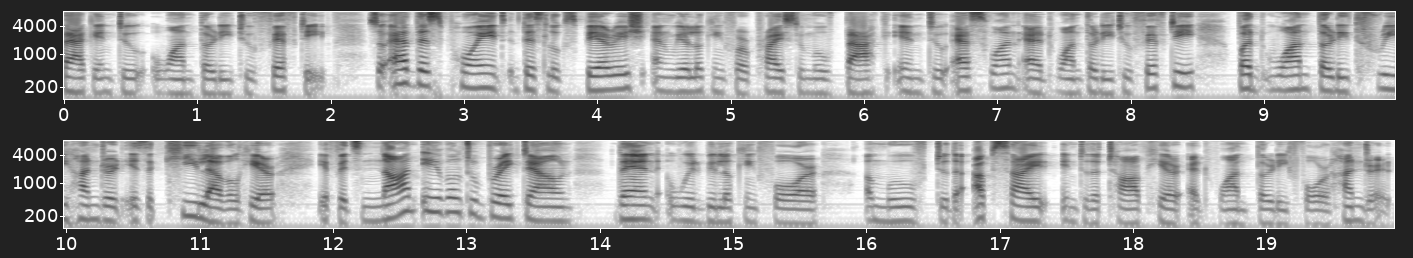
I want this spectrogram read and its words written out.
back into 132.50. So at this point, this looks bearish and we're looking for price to move back into S1 at 132.50, but 13300 is a key level here. If it's not able to break down, then we'd be looking for a move to the upside into the top here at 13400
